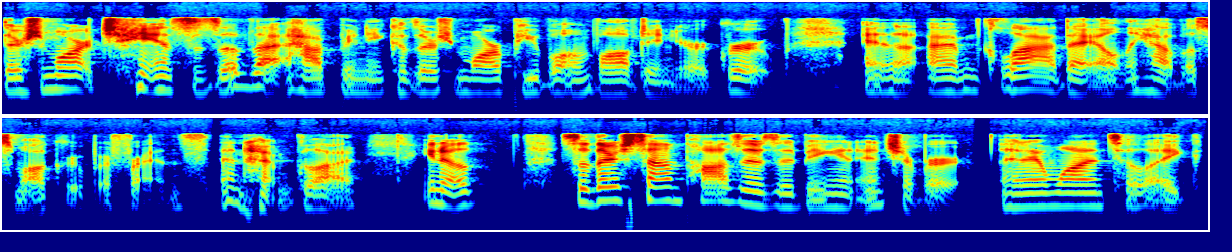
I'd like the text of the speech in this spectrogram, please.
there's more chances of that happening because there's more people involved in your group. And I'm glad that I only have a small group of friends. And I'm glad, you know, so there's some positives of being an introvert. And I wanted to like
